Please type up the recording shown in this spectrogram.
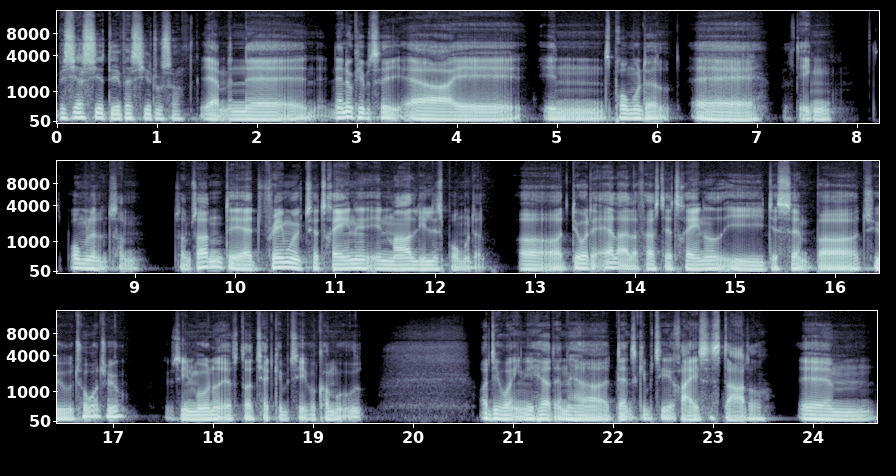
hvis jeg siger det, hvad siger du så? Ja, men øh, NanoGPT er øh, en sprogmodel af, det er ikke en sprogmodel som, som sådan, det er et framework til at træne en meget lille sprogmodel. Og, og det var det aller, aller første, jeg trænede i december 2022, det vil sige en måned efter ChatGPT var kommet ud. Og det var egentlig her, den her dansk GPT-rejse startede. Øhm,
